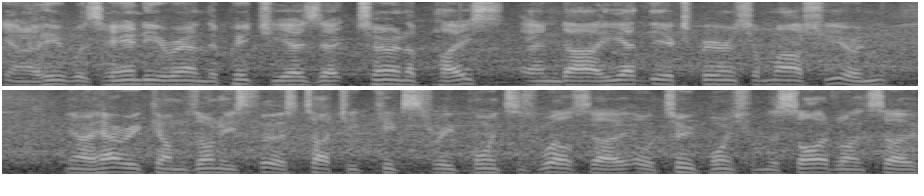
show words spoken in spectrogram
you know, he was handy around the pitch. He has that turn of pace, and uh, he had the experience from last year. And you know, Harry comes on his first touch, he kicks three points as well, so or two points from the sideline. So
